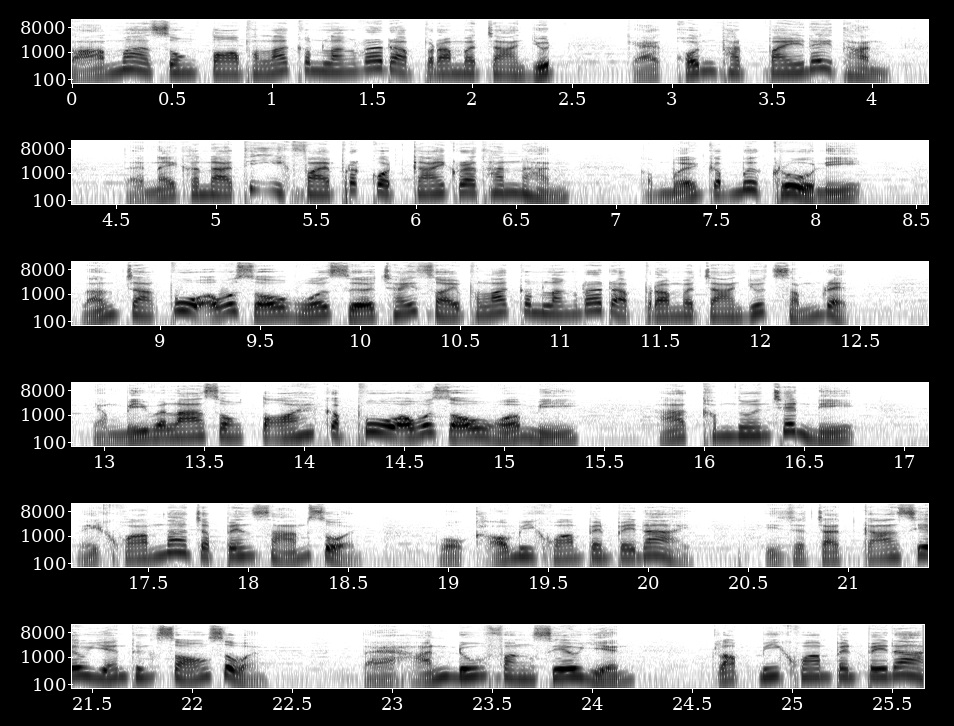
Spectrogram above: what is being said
สามารถส่งต่อพละกำลังระดับปรมาจารย์ยุทธแก่คนถัดไปได้ทัน แต่ในขณะที่อีกฝ่ายปรากฏกายกระทันหัน ก็เหมือนกับเมื่อครู่นี้ หลังจากผู้อาวุโสหัวเสือใช้สอยพละกำลังระดับปรมาจารย์ยุทธสำเร็จ ยังมีเวลาส่งต่อให้กับผู้อาวุโสหัวหมี หากคำนวณเช่นนี้ ในความน่าจะเป็น 3 ส่วน พวกเขามีความเป็นไปได้ ที่จะจัดการเซียวเหยียนถึง 2 ส่วน แต่หันดูฝั่งเซียวเหยียนกลับมีความเป็นไปได้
